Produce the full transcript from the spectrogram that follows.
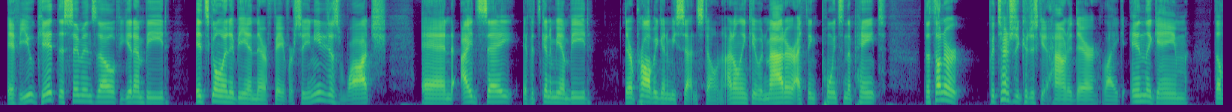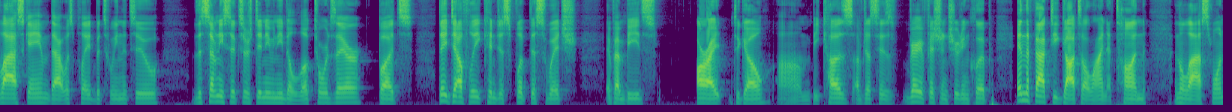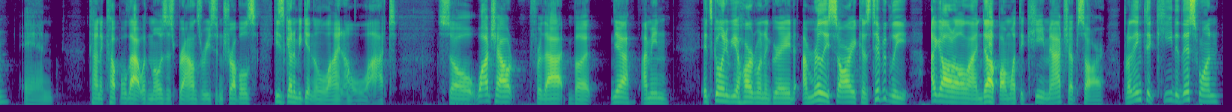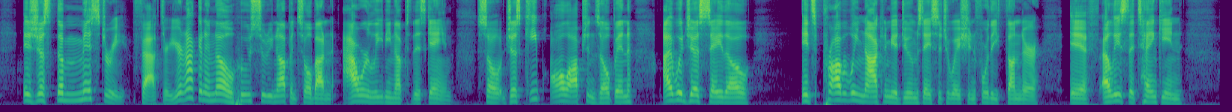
If you get the Simmons, though, if you get Embiid, it's going to be in their favor. So you need to just watch. And I'd say if it's going to be Embiid, they're probably going to be set in stone. I don't think it would matter. I think points in the paint, the Thunder potentially could just get hounded there. Like in the game, the last game that was played between the two, the 76ers didn't even need to look towards there, but they definitely can just flip the switch if Embiid's all right to go um, because of just his very efficient shooting clip and the fact he got to the line a ton in the last one. And kind of couple that with Moses Brown's recent troubles, he's going to be getting the line a lot. So watch out for that. But yeah, I mean, it's going to be a hard one to grade. I'm really sorry because typically I got all lined up on what the key matchups are. But I think the key to this one is just the mystery factor. You're not going to know who's suiting up until about an hour leading up to this game. So just keep all options open. I would just say, though, it's probably not going to be a doomsday situation for the Thunder if, at least the tanking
